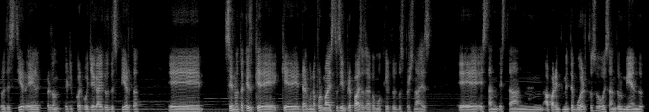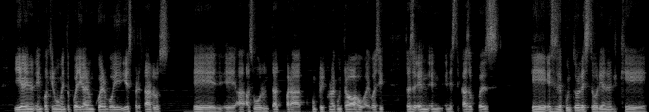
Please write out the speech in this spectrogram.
los, eh, perdón, el cuervo llega y los despierta. Eh, se nota que, que, que, de alguna forma esto siempre pasa, o sea, como que los, personajes están, están aparentemente muertos o están durmiendo y en, cualquier momento puede llegar un cuervo y, despertarlos eh, eh, a, su voluntad para cumplir con algún trabajo o algo así. Entonces, en, en, este caso, pues, eh, es ese punto de la historia en el que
